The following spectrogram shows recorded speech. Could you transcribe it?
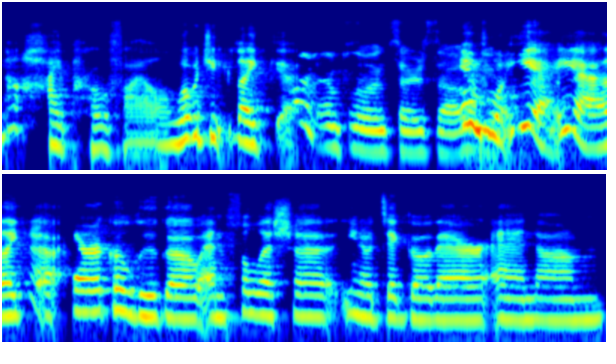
not high profile. What would you like? Uh, influencers though. Influ- yeah, yeah. Like uh, Erica Lugo and Felicia, you know, did go there, and um,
